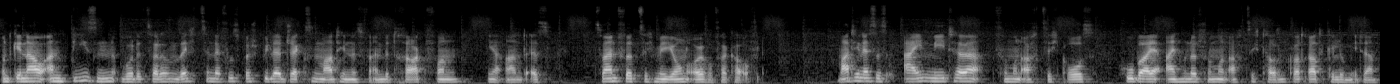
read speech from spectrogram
Und genau an diesen wurde 2016 der Fußballspieler Jackson Martinez für einen Betrag von, ihr ahnt es, 42 Millionen Euro verkauft. Martinez ist 1,85 Meter groß, Hubei 185.000 Quadratkilometer.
